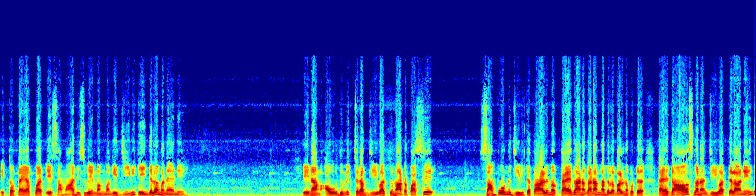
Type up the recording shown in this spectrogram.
එක පැයක්වත් ඒ සමාධිසුවේ මං මගේ ජීවිතේ ඉඳලම නෑනේ. එහෙනම් අවුරුදු මෙච්චරක් ජීවත් වුණාට පස්සේ සම්පූර්ණ ජීවිත කාලෙම පැය ගාන ගණන් අදලා බලනකොට පැය දහස් ගණන් ජීවත් වෙලා නේද?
